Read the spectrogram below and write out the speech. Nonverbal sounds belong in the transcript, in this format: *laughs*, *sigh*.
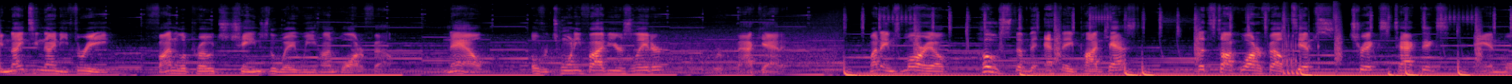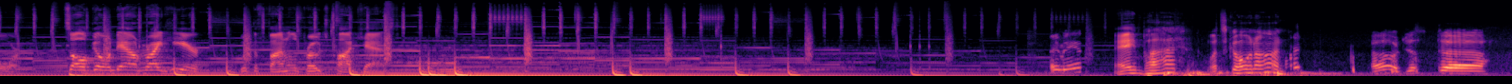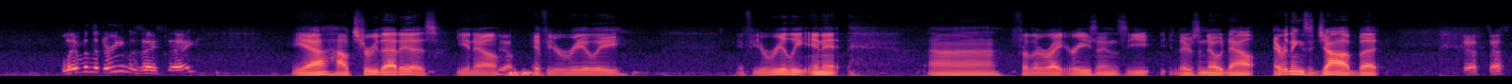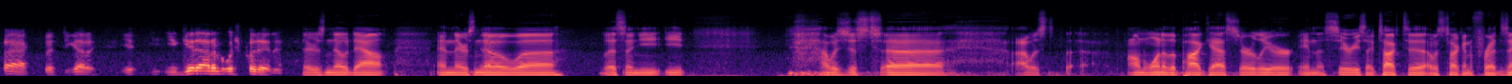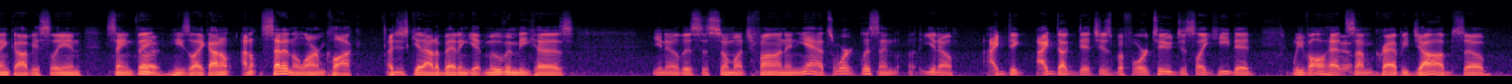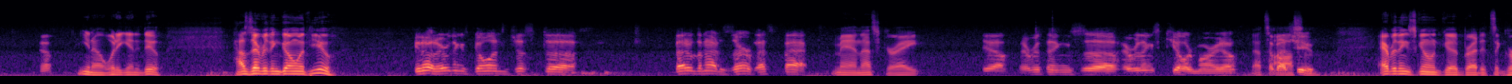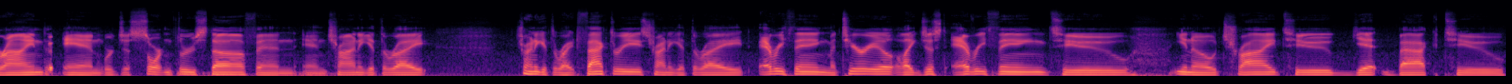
In 1993, Final Approach changed the way we hunt waterfowl. Now, over 25 years later, we're back at it. My name's Mario, host of the FA podcast. Let's talk waterfowl tips, tricks, tactics, and more. It's all going down right here with the Final Approach podcast. Hey man. Hey, bud. What's going on? Oh, just uh, living the dream, as they say. Yeah, how true that is. You know, Yep. if you're really, if you're really in it uh, for the right reasons, you, there's no doubt. Everything's a job, but That's that's fact. But you gotta you, you get out of it what you put in it. there's no doubt, and there's no. Uh, listen, you, you. I was just. Uh, I was on one of the podcasts earlier in the series. I talked to. I was talking to Fred Zink, obviously, and same thing. Right. He's like, I don't. I don't set an alarm clock. I just get out of bed and get moving because, you know, this is so much fun. And yeah, it's work. Listen, you know, I dig. I dug ditches before too, just like he did. We've all had some crappy job, so. Yep. You know, what are you going to do? How's everything going with you? You know, everything's going just uh, better than I deserve. That's fact. Man, that's great. Yeah, everything's uh, everything's killer, Mario. That's How about awesome. you? Everything's going good, Brett. It's a grind, and we're just sorting through stuff and and trying to get the right, trying to get the right factories, trying to get the right everything, material, like just everything to, you know, try to get back to,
